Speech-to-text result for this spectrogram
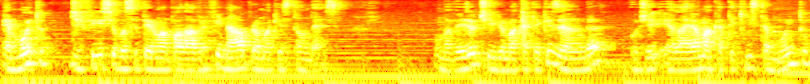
é muito difícil você ter uma palavra final para uma questão dessa. Uma vez eu tive uma catequizanda, hoje ela é uma catequista muito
